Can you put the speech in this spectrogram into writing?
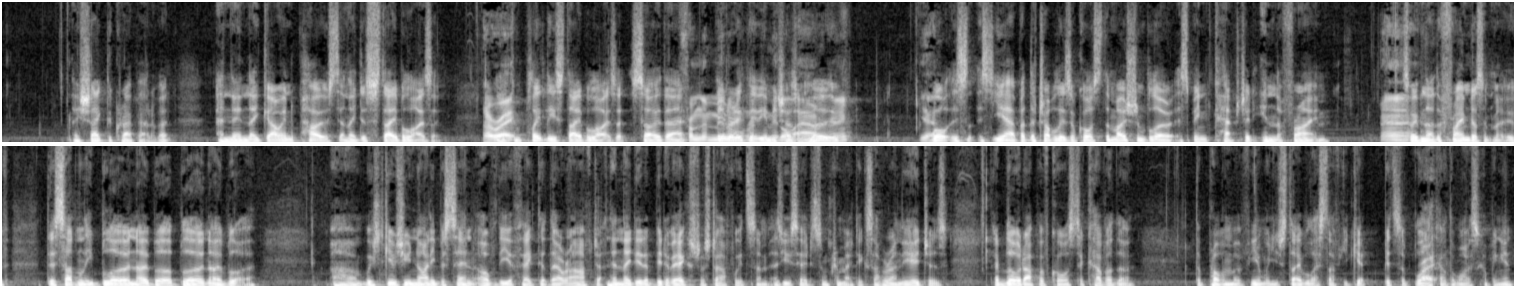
They shake the crap out of it, and then they go into post and they just stabilize it. All And they completely stabilize it so that From the middle, theoretically the image middle doesn't out, move. right? Yeah. Well, it's, it's, yeah, but the trouble is, of course, the motion blur has been captured in the frame. Ah. So even though the frame doesn't move, there's suddenly blur, no blur, blur, no blur, um, which gives you 90% of the effect that they were after. And then they did a bit of extra stuff with some, as you said, some chromatic stuff around the edges. They blew it up, of course, to cover the, the problem of, you know, when you stabilize stuff, you get bits of black Right. otherwise coming in.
